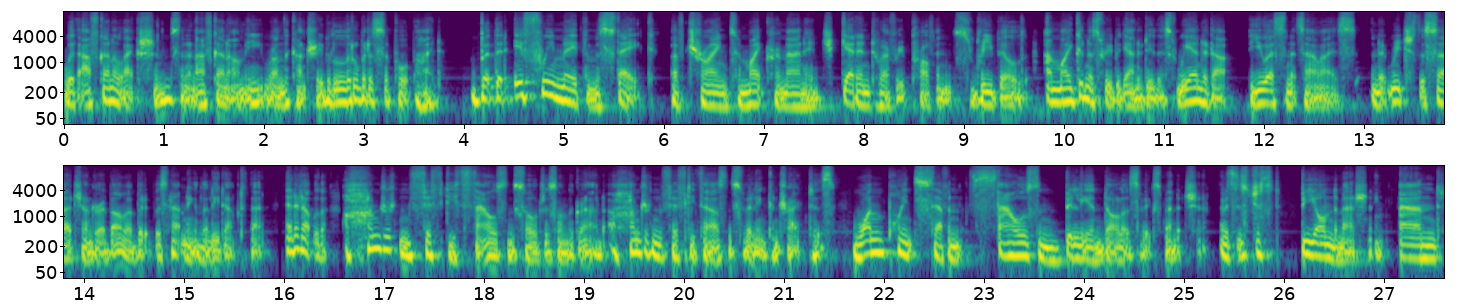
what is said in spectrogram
with Afghan elections and an Afghan army run the country with a little bit of support behind. But that if we made the mistake of trying to micromanage, get into every province, rebuild, and my goodness, we began to do this. We ended up, the US and its allies, and it reached the surge under Obama, but it was happening in the lead up to that, ended up with 150,000 soldiers on the ground, 150,000 civilian contractors, $1.7 thousand billion of expenditure. I mean, it's just beyond imagining. And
